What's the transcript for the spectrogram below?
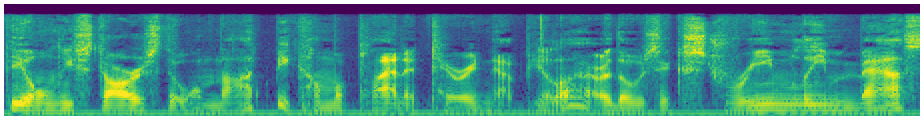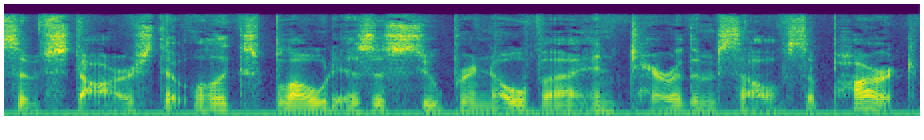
The only stars that will not become a planetary nebula are those extremely massive stars that will explode as a supernova and tear themselves apart.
